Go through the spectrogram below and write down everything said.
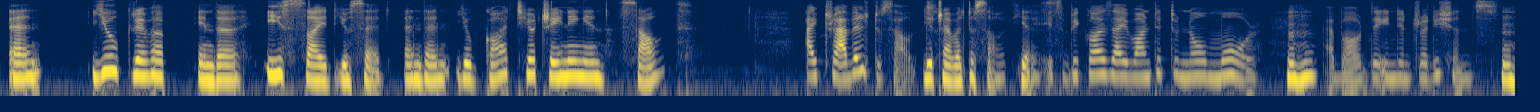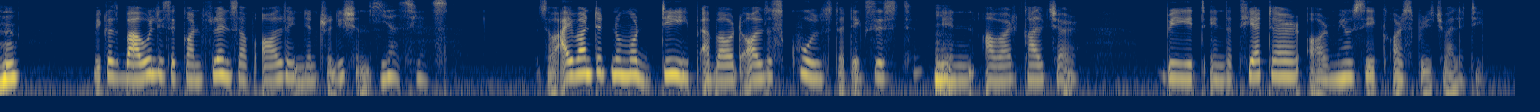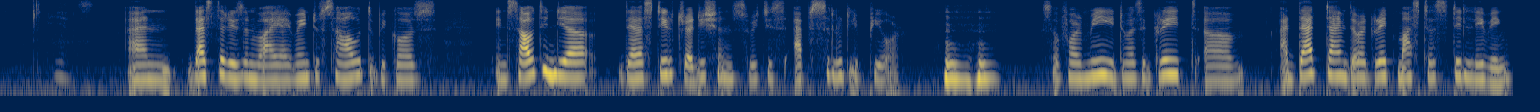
And you grew up in the east side, you said, and then you got your training in south. I traveled to south You traveled to south, yes. it's because i wanted to know more mm-hmm. about the indian traditions Mm-hmm. because baul is a confluence of all the indian traditions Yes, yes. so i wanted to know more deep about all the schools that exist Hmm. in our culture be it in the theater or music or spirituality Yes. and that's the reason why I went to South because in South India there are still traditions which is absolutely pure. Mm-hmm. So for me it was a great. Um, at that time there were great masters still living,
